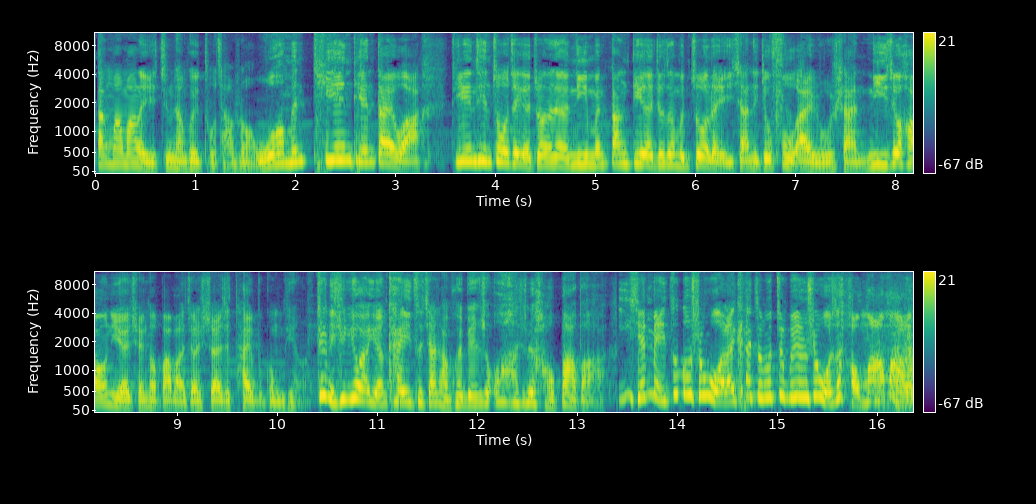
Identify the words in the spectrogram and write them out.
当妈妈了也经常会吐槽说，我们天天带娃，天天做这个做那个，你们当爹的就这么做了一下，你就父爱如山，你就好女儿全靠爸爸教，实在是太不公平了。就你去幼儿园开一次家长会，别人说哇，真是好爸爸，以前每次都是我来开，怎么就没人说我是好妈妈了？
